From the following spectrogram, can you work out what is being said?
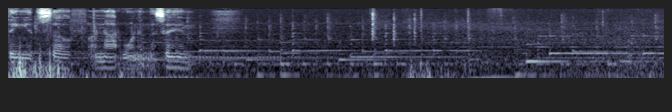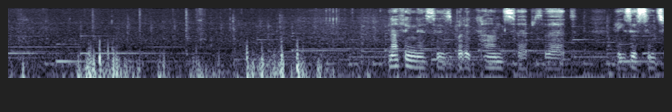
thing itself not one and the same. Nothingness is but a concept that existence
